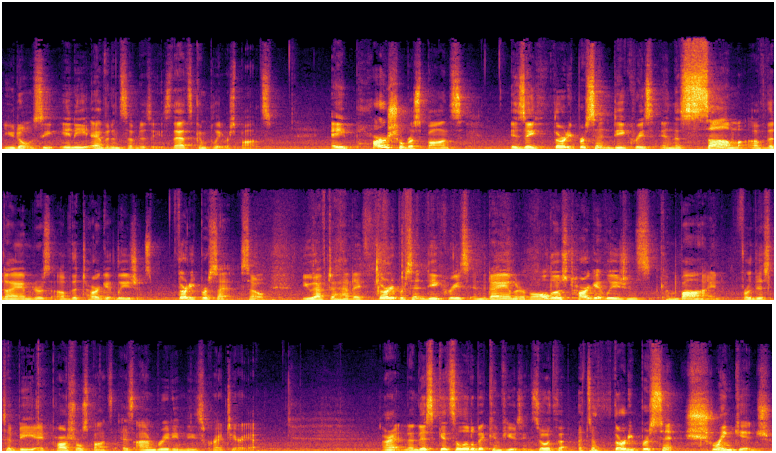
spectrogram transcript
you don't see any evidence of disease that's complete response a partial response is a 30% decrease in the sum of the diameters of the target lesions. 30%. So you have to have a 30% decrease in the diameter of all those target lesions combined for this to be a partial response as I'm reading these criteria. All right, now this gets a little bit confusing. So it's a, it's a 30% shrinkage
